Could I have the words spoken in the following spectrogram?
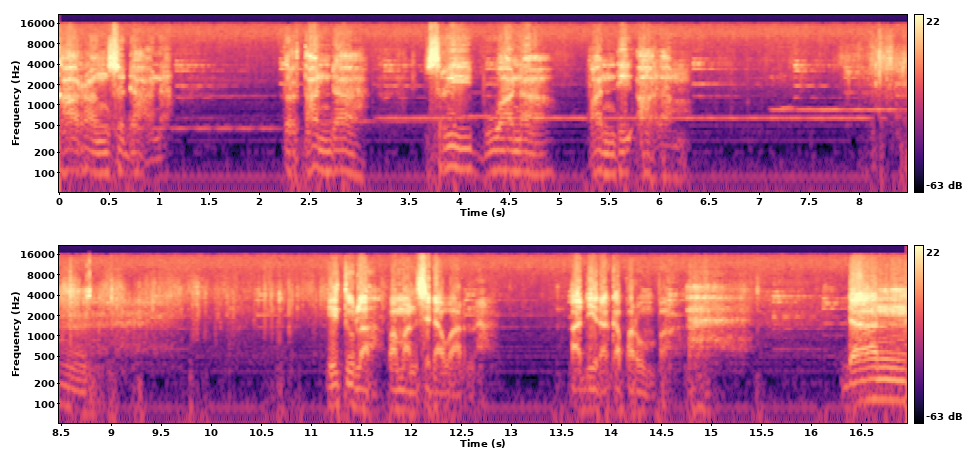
Karang Sedana. Tertanda Sri Buana Pandi Alam. Hmm. Itulah Paman Sedawarna, Adira Kaparumpa. Dan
